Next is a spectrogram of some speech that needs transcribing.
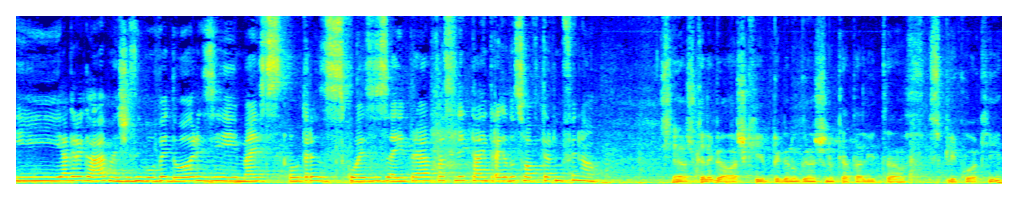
e agregar mais desenvolvedores e mais outras coisas aí para facilitar a entrega do software no final. Sim, acho que é legal. Acho que pegando o gancho no que a Thalita explicou aqui,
